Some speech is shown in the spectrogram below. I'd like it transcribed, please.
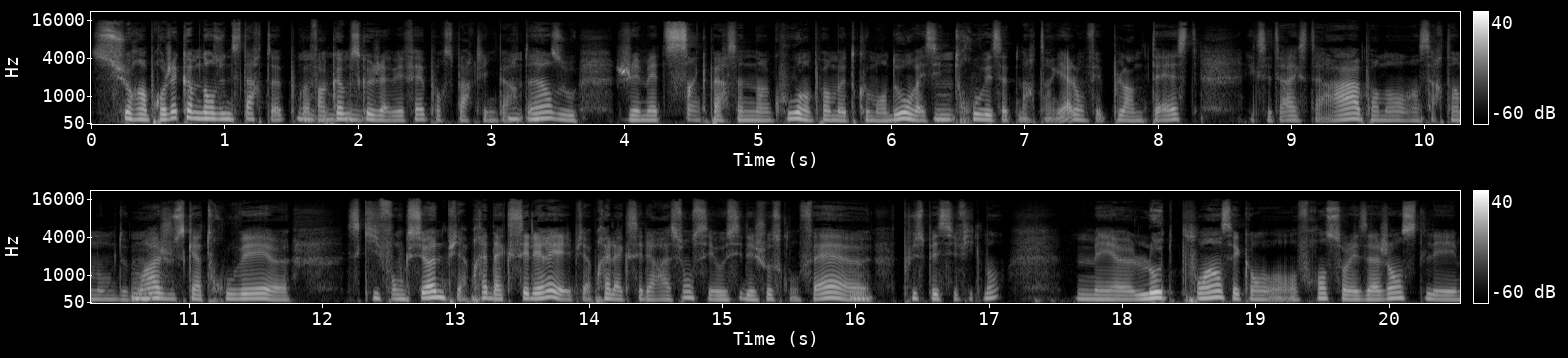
sur un projet comme dans une start-up. Enfin, mm, comme mm, ce mm. que j'avais fait pour Sparkling Partners, où je vais mettre cinq personnes d'un coup, un peu en mode commando. On va essayer de trouver cette martingale. On fait plein de tests, etc., etc., pendant un certain nombre de mois, jusqu'à trouver euh, ce qui fonctionne, puis après d'accélérer. Et puis après, l'accélération, c'est aussi des choses qu'on fait euh, plus spécifiquement. Mais euh, l'autre point, c'est qu'en France, sur les agences, les,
